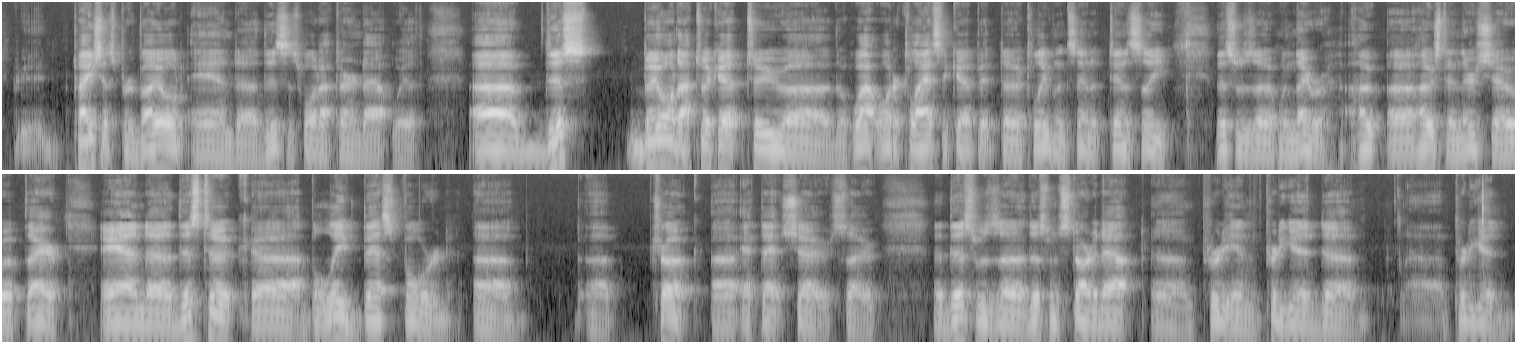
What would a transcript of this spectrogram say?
patience prevailed, and uh, this is what I turned out with. Uh, this build I took up to the Whitewater Classic up at Cleveland, Tennessee this was uh, when they were ho uh, hosting their show up there. And uh, this took, uh, I believe, Best Ford uh, uh, truck at that show. So this was this one started out pretty in pretty good, pretty good,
